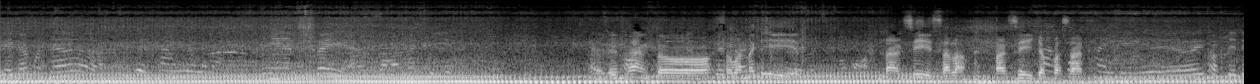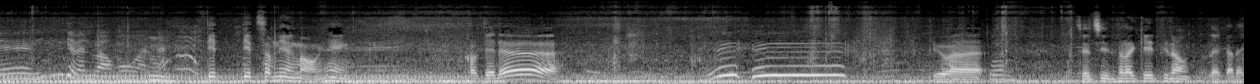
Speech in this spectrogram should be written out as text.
เด็กกับคนเด้อ เดินทางเรือละ แม่นไปอะสวรรค์เขต ให้เดินทาง ต่อสวรรณเขตปากซี่สระปากซี่จำปาสักไทยเด้เอ้ยขอบใจเด้อจะเป็นเบาม่วนอืมนะติดติดสำเนียงหนองแห้งขอบใจเด้อถือว่าคนเสร็จสิ้นภารกิจพี่น้องแล้วก็ได้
